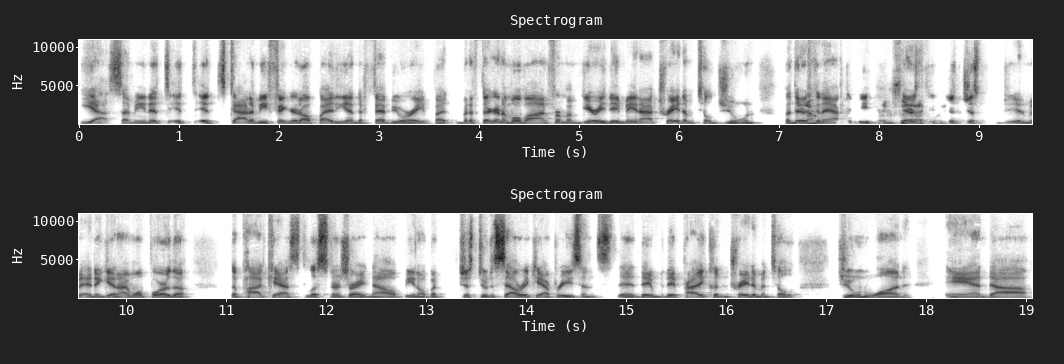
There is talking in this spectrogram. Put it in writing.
yes, I mean it's it, it's got to be figured out by the end of February. But but if they're going to move on from him, Gary, they may not trade him till June. But there's going to have to be exactly. there's just, just and again, I won't bore the the podcast listeners right now, you know, but just due to salary cap reasons, they they, they probably couldn't trade him until June one, and. uh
